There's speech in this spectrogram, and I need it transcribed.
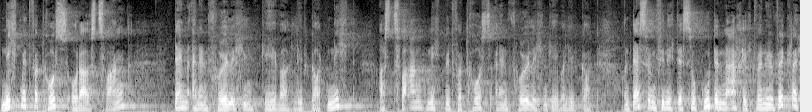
Nicht mit Verdruss oder aus Zwang, denn einen fröhlichen Geber liebt Gott. Nicht aus Zwang, nicht mit Verdruss, einen fröhlichen Geber liebt Gott. Und deswegen finde ich das so gute Nachricht. Wenn wir wirklich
